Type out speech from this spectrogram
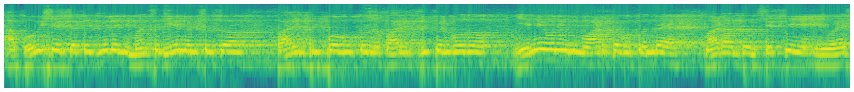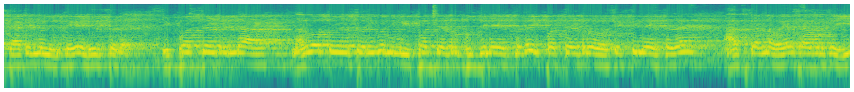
ಆ ಭವಿಷ್ಯ ಕಟ್ಟಿದ್ಮೇಲೆ ನಿಮ್ಮ ಮನಸ್ಸಲ್ಲಿ ಏನು ಅನಿಸುತ್ತೋ ಫಾರಿನ್ ಟ್ರಿಪ್ ಹೋಗ್ಬೇಕು ಅಂದ್ರೆ ಫಾರಿನ್ ಟ್ರಿಪ್ ಇರ್ಬೋದು. ಏನೇ ಒಂದು ನೀವು ಮಾಡ್ಕೋಬೇಕು ಅಂದ್ರೆ ಮಾಡೋ ಅಂತ ಒಂದು ಶಕ್ತಿ ಈ ವಯಸ್ಸು ದಾಟಿದ ನಿಮ್ಮ ಕೈಯಲ್ಲಿ ಇರ್ತದೆ. ಇಪ್ಪತ್ತೆರಡರಿಂದ ನಲವತ್ತು ವಯಸ್ಸುವರೆಗೂ ನಿಮ್ಗೆ ಇಪ್ಪತ್ತೆರಡರ ಬುದ್ಧಿನೇ ಇರ್ತದೆ ಇಪ್ಪತ್ತೆರಡರ ಶಕ್ತಿನೇ ಇರ್ತದೆ. ಆದ ಕಾರಣ ವಯಸ್ಸಾಗ್ಬಿಡ್ತು ಈ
